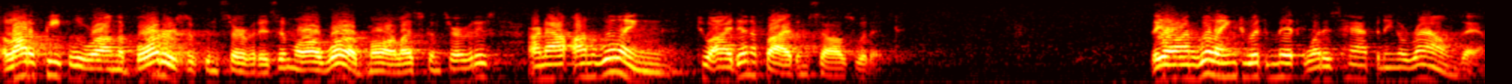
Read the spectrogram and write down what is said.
A lot of people who are on the borders of conservatism or were more or less conservatives are now unwilling to identify themselves with it. They are unwilling to admit what is happening around them.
